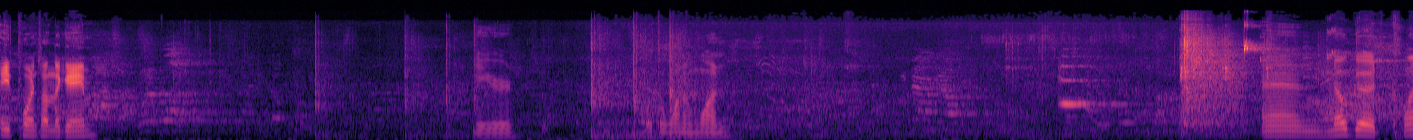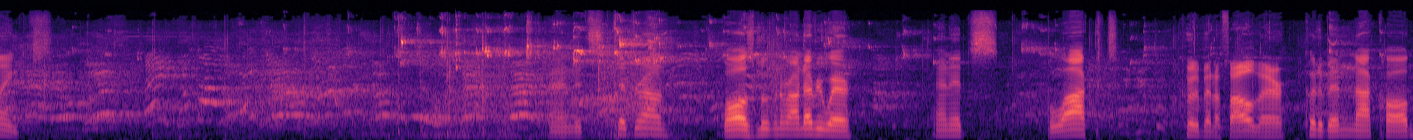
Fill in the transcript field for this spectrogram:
Eight points on the game. Yeager with the one and one. And no good. Clanks. And it's tipped around. Ball's moving around everywhere. And it's blocked. Could have been a foul there. Could have been not called.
